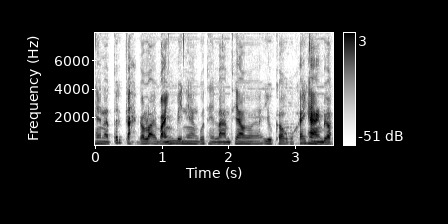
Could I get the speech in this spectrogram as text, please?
hay là tất cả các loại bánh bên em có thể làm theo à, yêu cầu của khách hàng được.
